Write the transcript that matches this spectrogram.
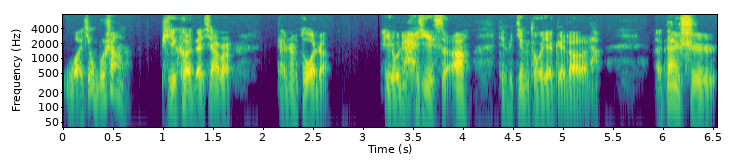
我就不上了。皮克在下边，在那坐着，有点意思啊。这个镜头也给到了他，但是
